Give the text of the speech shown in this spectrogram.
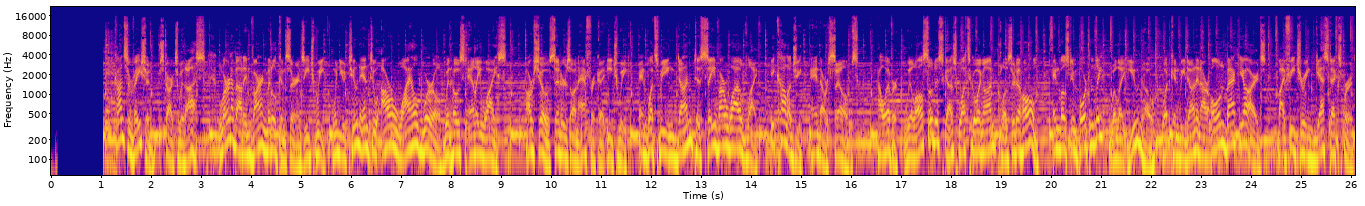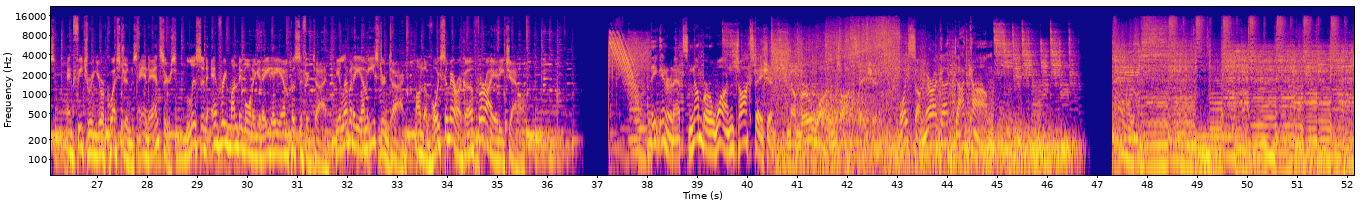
Conservation starts with us. Learn about environmental concerns each week when you tune in to Our Wild World with host Ellie Weiss. Our show centers on Africa each week and what's being done to save our wildlife, ecology, and ourselves. However, we'll also discuss what's going on closer to home. And most importantly, we'll let you know what can be done in our own backyards by featuring guest experts and featuring your questions and answers. Listen every Monday morning at 8 a.m. Pacific Time, 11 a.m. Eastern Time on the Voice America Variety Channel. The Internet's number one talk station. Number one talk station. VoiceAmerica.com.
